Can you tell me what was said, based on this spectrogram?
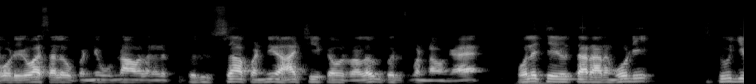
கோடி ரூபா செலவு பண்ணி உண்ணாவிரதம் நடத்தி பெருசாக பண்ணி ஆட்சியை கவர்ற அளவுக்கு பெருசு பண்ணவங்க ஒரு லட்சத்தி எழுபத்தாறாயிரம் கோடி டூ ஜி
